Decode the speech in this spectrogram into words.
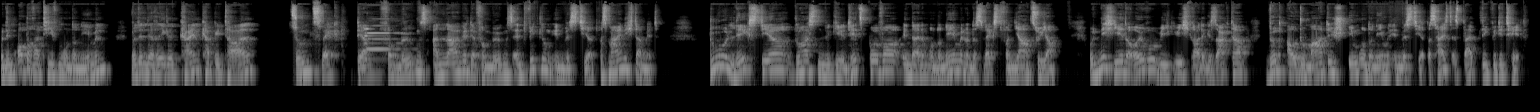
Und im operativen Unternehmen wird in der Regel kein Kapital zum Zweck der Vermögensanlage, der Vermögensentwicklung investiert. Was meine ich damit? Du legst dir, du hast ein Liquiditätspulver in deinem Unternehmen und das wächst von Jahr zu Jahr. Und nicht jeder Euro, wie, wie ich gerade gesagt habe, wird automatisch im Unternehmen investiert. Das heißt, es bleibt Liquidität.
